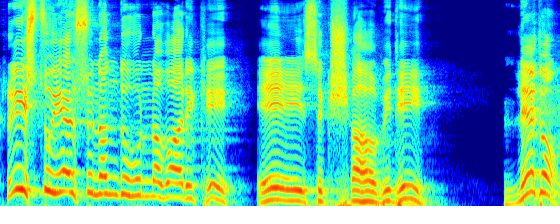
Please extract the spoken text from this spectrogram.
క్రీస్తు యేసు నందు ఉన్న వారికి ఏ శిక్షా విధి లేదో.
